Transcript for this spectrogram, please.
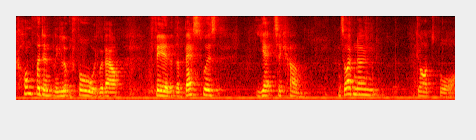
confidently look forward without fear that the best was yet to come. And so I've known God for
